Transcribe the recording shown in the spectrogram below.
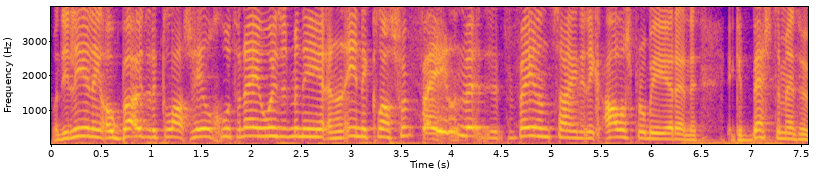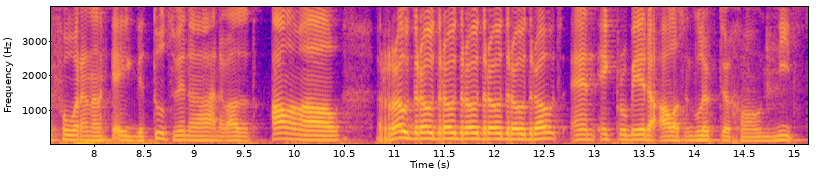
Want die leerlingen ook buiten de klas heel goed van: hé, hey, hoe is het meneer? En dan in de klas vervelend, vervelend zijn en ik alles proberen. En ik het beste met hun voor. En dan keek ik de toets weer na. En dan was het allemaal rood, rood, rood, rood, rood, rood, rood. En ik probeerde alles en het lukte gewoon niet.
